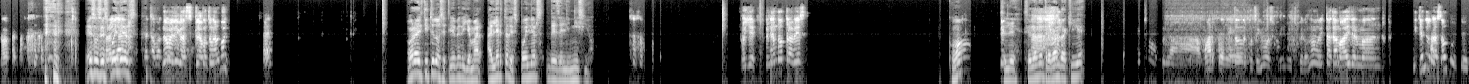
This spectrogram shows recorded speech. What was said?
No, perdón. Esos Pero spoilers. ya No me digas, ¿claro contra un árbol? ¿Eh? Ahora el título se debe de llamar Alerta de spoilers desde el inicio. Oye, peleando otra vez. ¿Cómo? Se le, se le anda trabando aquí, ¿eh? La muerte de... ¿Dónde conseguimos? Pero no, ahorita está Spider-Man. Y tienes razón, porque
